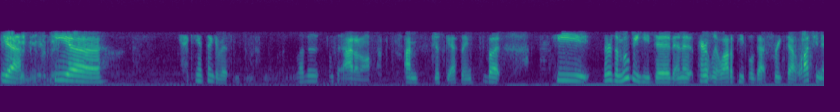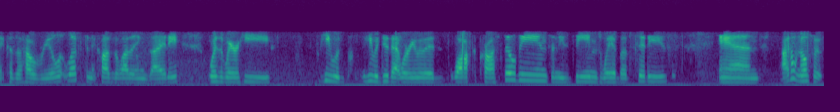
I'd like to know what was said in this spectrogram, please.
Yeah. Can't think of the He uh I can't think of it. Let it I don't know. I'm just guessing. But he there's a movie he did and it, apparently a lot of people got freaked out watching it because of how real it looked and it caused a lot of anxiety was where he he would he would do that where he would walk across buildings and these beams way above cities and I don't know if it,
